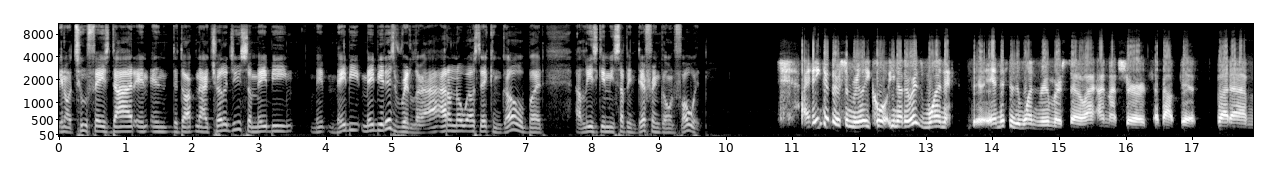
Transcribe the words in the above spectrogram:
you know, Two Face died in, in the Dark Knight trilogy, so maybe maybe maybe it is Riddler. I, I don't know where else they can go, but at least give me something different going forward. I think that there's some really cool. You know, there is one, and this is one rumor, so I, I'm not sure about this, but um,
